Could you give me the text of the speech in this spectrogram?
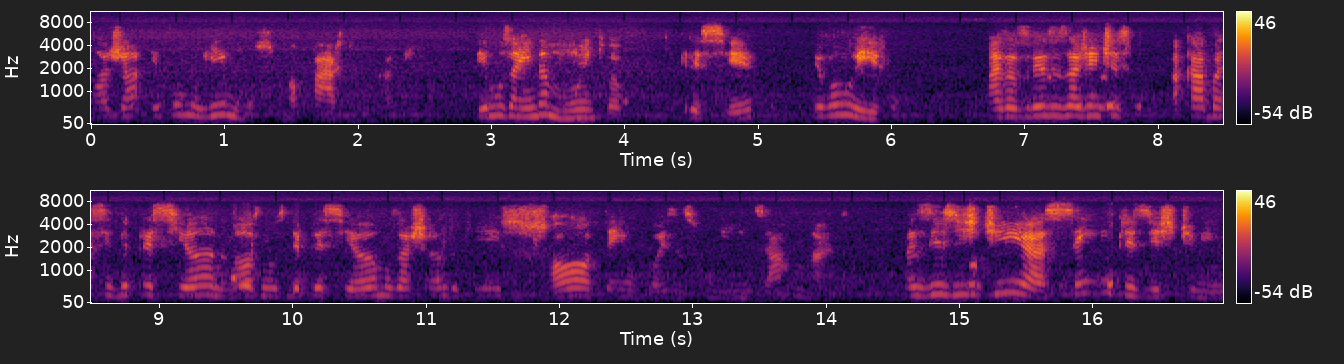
nós já evoluímos uma parte do caminho. Temos ainda muito a crescer, evoluir. Mas às vezes a gente acaba se depreciando, nós nos depreciamos achando que só tenho coisas ruins a arrumar. Mas existia, sempre existiu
